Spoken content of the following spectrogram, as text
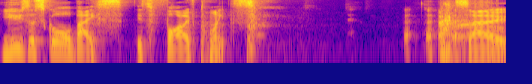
User score base is 5 points. so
